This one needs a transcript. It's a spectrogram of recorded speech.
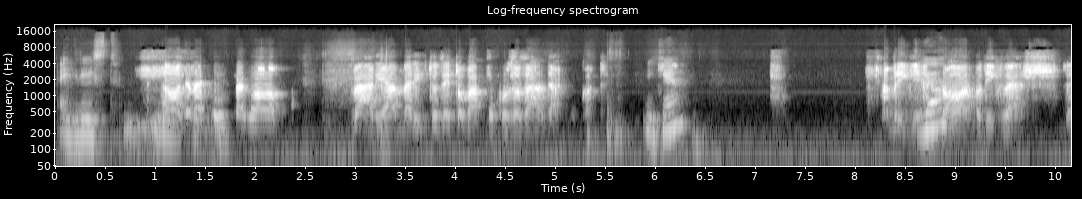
Egyrészt. Na, de beszéljünk meg a... Várjál, mert itt azért tovább fokoz az áldásokat. Igen. A Brigitte, Ja. a harmadik vers. De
